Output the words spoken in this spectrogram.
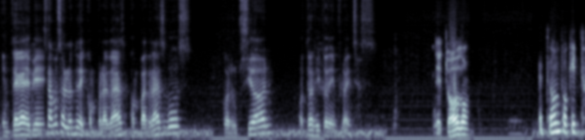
entrega de bienes. Estamos hablando de compadrazgos, corrupción o tráfico de influencias. De todo. De todo un poquito.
